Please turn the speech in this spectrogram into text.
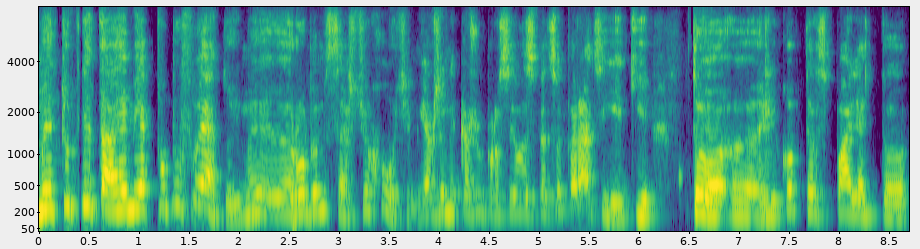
Ми тут літаємо як по буфету, і ми робимо все, що хочемо. Я вже не кажу про сили спецоперації, які то е, гелікоптер спалять, то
